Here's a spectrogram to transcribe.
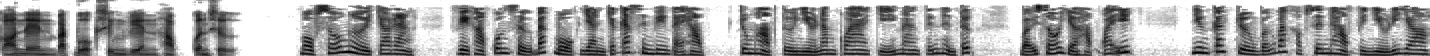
có nên bắt buộc sinh viên học quân sự? Một số người cho rằng việc học quân sự bắt buộc dành cho các sinh viên đại học, trung học từ nhiều năm qua chỉ mang tính hình thức bởi số giờ học quá ít, nhưng các trường vẫn bắt học sinh học vì nhiều lý do,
